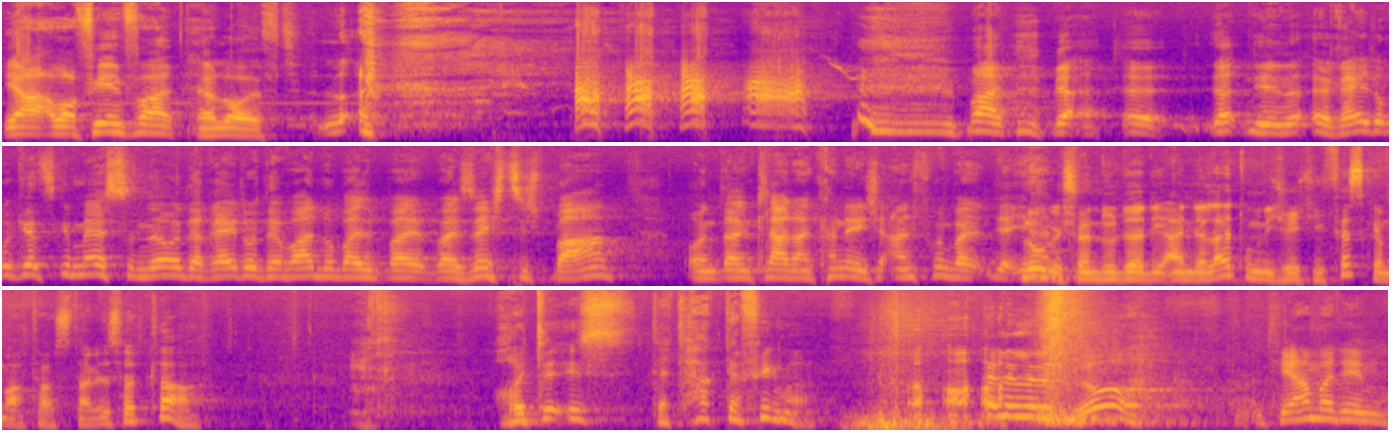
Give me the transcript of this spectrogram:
Ja, aber auf jeden Fall, Er läuft. Mann, wir, äh, wir hatten den Raildruck jetzt gemessen ne? und der Raildruck, der war nur bei, bei, bei 60 Bar. Und dann, klar, dann kann er nicht anspringen, weil der, Logisch, wenn du da die eine Leitung nicht richtig festgemacht hast, dann ist das klar. Heute ist der Tag der Finger. so, und hier haben wir den,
